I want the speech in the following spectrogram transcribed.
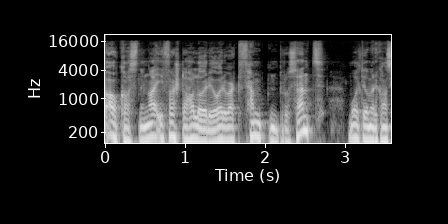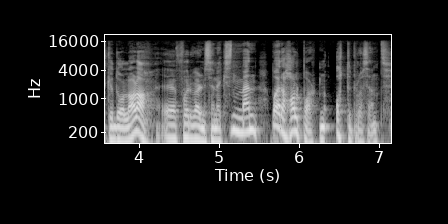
avkastninga i første halvår i år vært 15 målt i amerikanske dollar da, eh, for verdensindeksen, men bare halvparten, 8%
